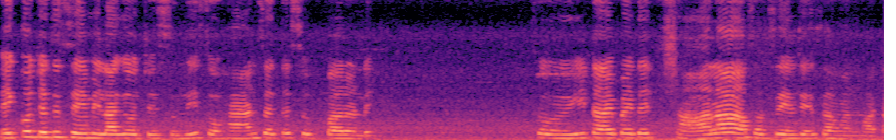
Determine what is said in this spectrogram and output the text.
నెక్ వచ్చేసి సేమ్ ఇలాగే వచ్చేస్తుంది. సో హ్యాండ్స్ అయితే సూపర్ అండి. సో ఈ టైప్ అయితే చాలా అసలు సేల్ చేసామన్నమాట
